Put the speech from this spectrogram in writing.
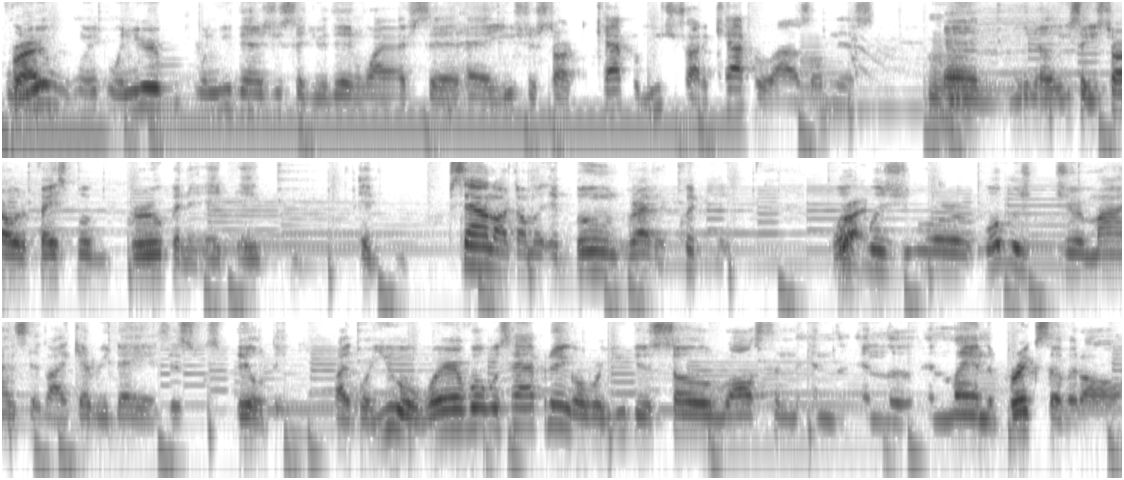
When Right. You're, when, when you're when you then, as you said, your then wife said, "Hey, you should start to capital. You should try to capitalize on this." Mhm. And you know, you say you started with a Facebook group, and it it it sounded like almost it boomed rather quickly. What Right. was your what was your mindset like every day as this was building? Like, were you aware of what was happening, or were you just so lost in in the in the in laying the bricks of it all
